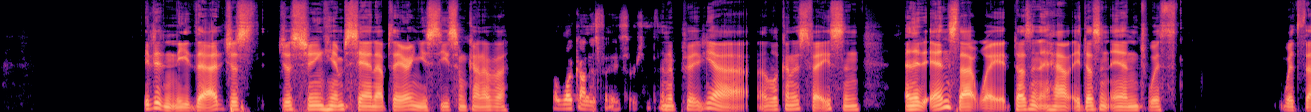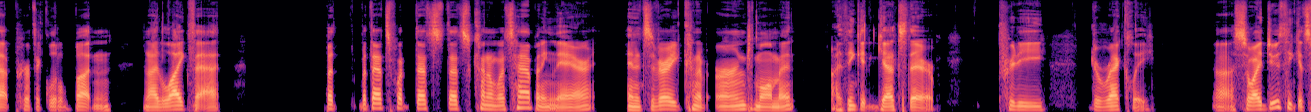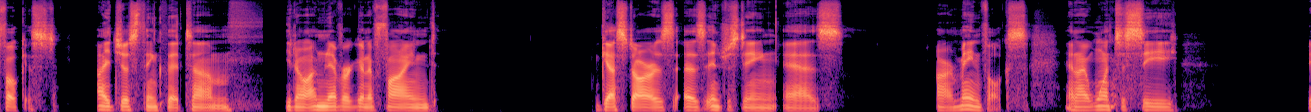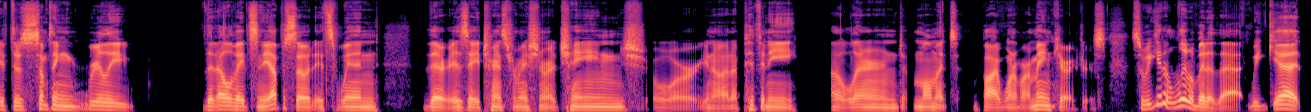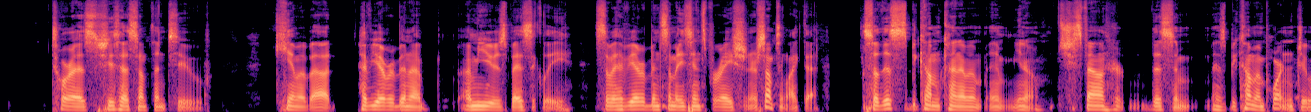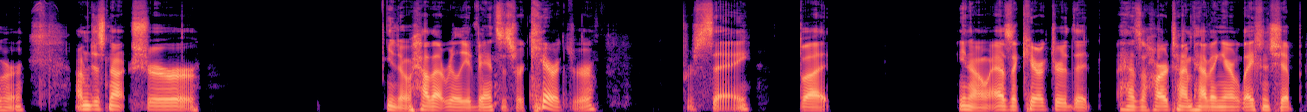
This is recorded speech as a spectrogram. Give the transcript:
He didn't need that. Just just seeing him stand up there and you see some kind of a a look on his face or something. And a, yeah, a look on his face, and and it ends that way. It doesn't have. It doesn't end with with that perfect little button, and I like that. But but that's what that's that's kind of what's happening there, and it's a very kind of earned moment. I think it gets there pretty directly. Uh, so I do think it's focused. I just think that um, you know I'm never going to find guest stars as interesting as our main folks. And I want to see if there's something really that elevates in the episode, it's when there is a transformation or a change or, you know, an epiphany, a learned moment by one of our main characters. So we get a little bit of that. We get Torres, she says something to Kim about have you ever been a, a muse, basically? So have you ever been somebody's inspiration or something like that? so this has become kind of um, um, you know she's found her this has become important to her i'm just not sure you know how that really advances her character per se but you know as a character that has a hard time having a relationship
